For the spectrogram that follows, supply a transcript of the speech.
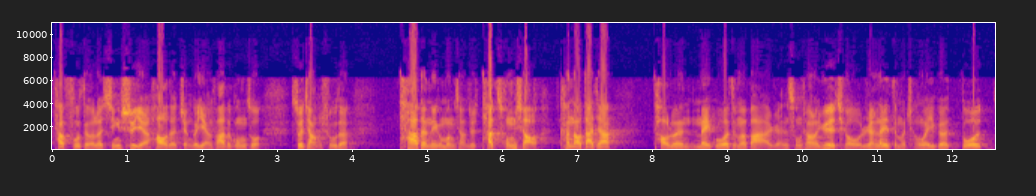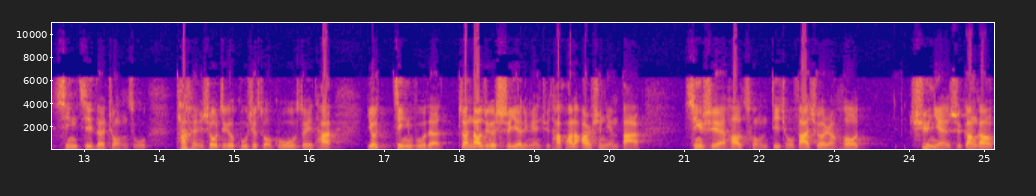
他负责了新视野号的整个研发的工作，所讲述的他的那个梦想，就是他从小看到大家讨论美国怎么把人送上了月球，人类怎么成为一个多星际的种族，他很受这个故事所鼓舞，所以他又进一步的钻到这个事业里面去。他花了二十年把新视野号从地球发射，然后去年是刚刚。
